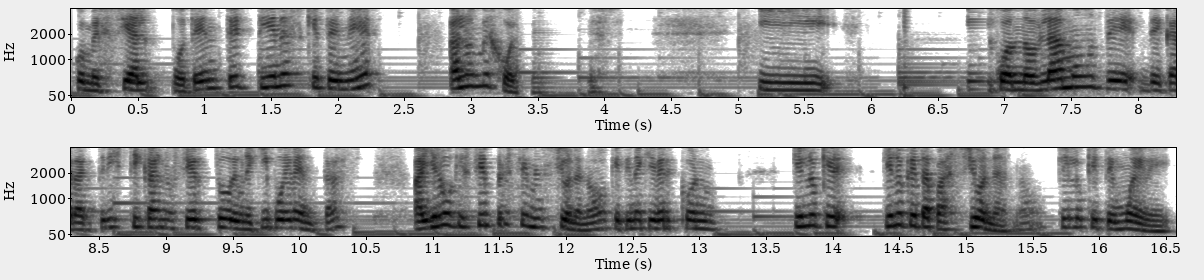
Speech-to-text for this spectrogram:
comercial potente, tienes que tener a los mejores. Y, y cuando hablamos de, de, características, ¿no es cierto?, de un equipo de ventas, hay algo que siempre se menciona, ¿no?, que tiene que ver con qué es lo que, qué es lo que te apasiona, ¿no?, qué es lo que te mueve.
